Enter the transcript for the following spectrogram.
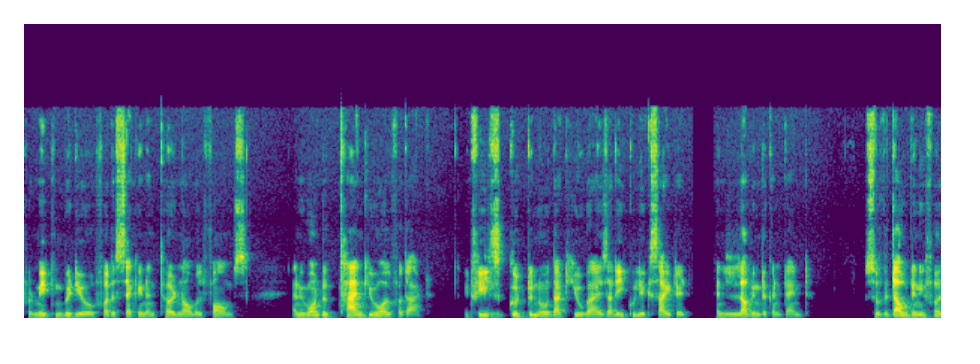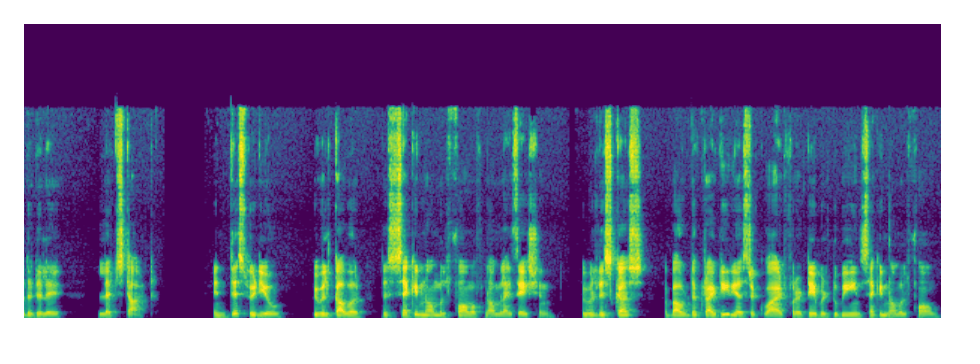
for making video for the second and third normal forms and we want to thank you all for that. It feels good to know that you guys are equally excited and loving the content. So without any further delay, let's start. In this video, we will cover the second normal form of normalization. We will discuss about the criteria required for a table to be in second normal form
